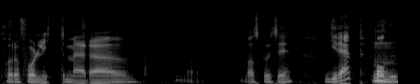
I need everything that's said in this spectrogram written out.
for å få litt mer eh, Hva skal vi si grep på den.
